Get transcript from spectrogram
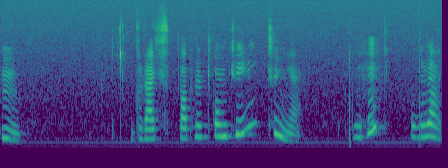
Hmm. Grać z papryczką chili, czy nie? Mhm. Grać.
